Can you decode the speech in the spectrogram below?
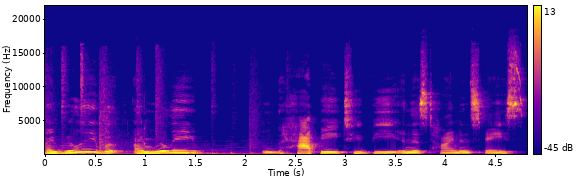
I really w- i'm really happy to be in this time and space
